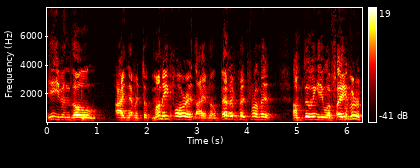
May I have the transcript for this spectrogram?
Even though I never took money for it, I have no benefit from it, I'm doing you a favor.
